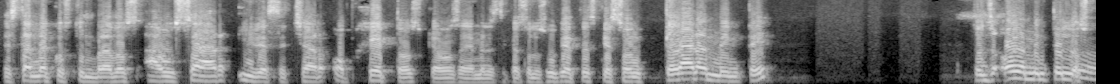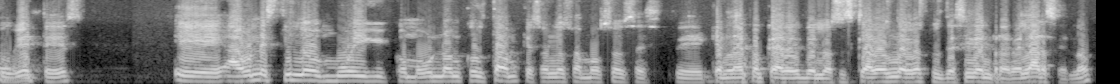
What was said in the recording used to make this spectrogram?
están acostumbrados a usar y desechar objetos, que vamos a llamar en este caso los juguetes, que son claramente... Entonces, obviamente los Mm. juguetes eh, a un estilo muy como un Uncle Tom, que son los famosos este, que en la época de, de los esclavos negros pues deciden rebelarse, ¿no?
